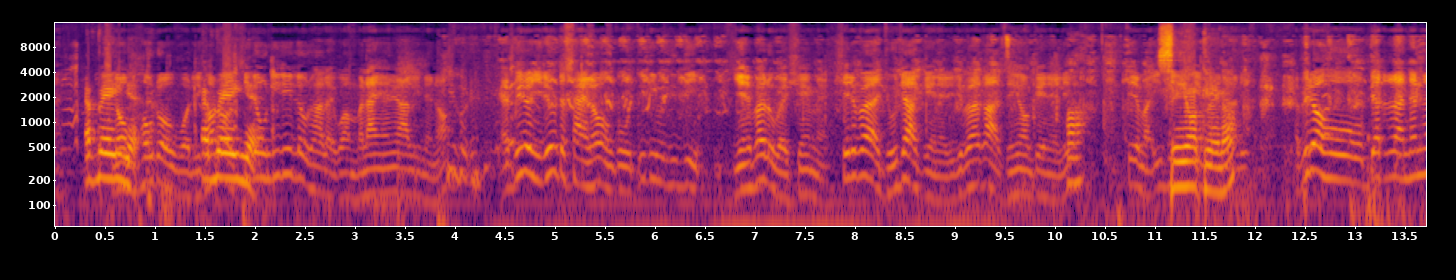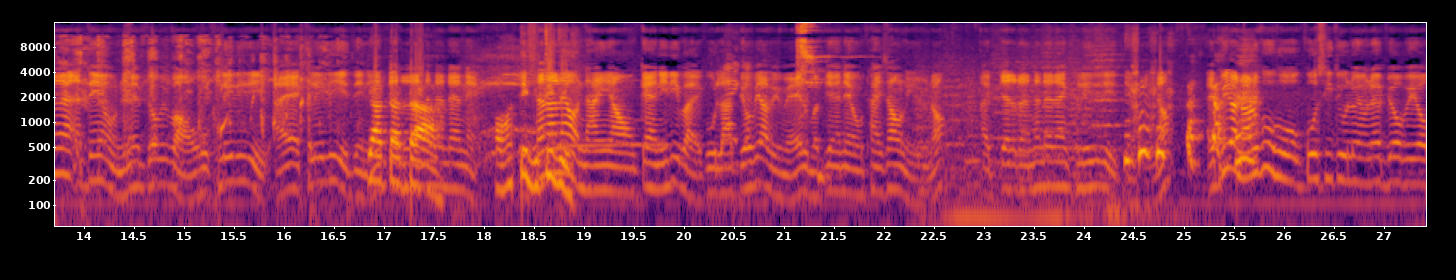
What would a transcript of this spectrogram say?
1အပိန်းတော့နဲ့မဟုတ်တော့ဘူးပေါ့ဒီအကောင်ပိတော့န်းစီနဲ့တုံတီးလေးလှုပ်ထားလိုက်ကွာမလိုက်ရမ်းများလေးနဲ့နော်အဲပြီးတော့ညီတို့တစ်ဆိုင်လုံးကိုတီးတီးမတီးတီးရင်တစ်ဘက်လိုပဲရှင်းမယ်ရှေ့တစ်ဘက်ကဂျိုးကြကင်းတယ်ဒီတစ်ဘက်ကဇင်ရောကင်းတယ်လေ ဟာရှေ့မှာ EC ဇင်ရောကင်းနော် အပြီးတော့ဟိုပြတ်တတာနန်းနန်းအတင်းကိုနည်းနည်းပြောပြပါဦးဟိုကလေးလေးတွေအဲကလေးလေးတွေအတင်းပြတ်တတာနန်းနန်းနဲ့ဟောတိပြီနန်းတိနန်းပြီနဲ့နိုင်အောင်ကန်လေးတွေပါကိုလာပြောပြပေးမယ်လို့မပြန်နေအောင်ထိုင်ဆောင်နေလို့နော်အဲပြတ်တတာနန်းနန်းကလေးလေးတွေတင်တယ်နော်အဲပြီးတော့နောက်တစ်ခုဟိုကိုစီတူလွင်လည်းပြောပြရော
